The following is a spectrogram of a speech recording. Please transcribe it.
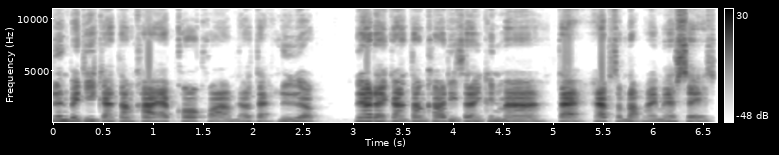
เลื่อนไปที่การตั้งค่าแอปข้อความแล้วแตะเลือก ในรายการตั้งค่าที่แสดงขึ้นมา แตะแอปสำหรับ iMessage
